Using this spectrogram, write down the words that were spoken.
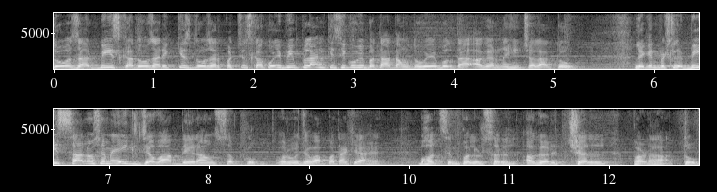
2020 का 2021 2025 का कोई भी प्लान किसी को भी बताता हूँ तो वो ये बोलता है, अगर नहीं चला तो। लेकिन पिछले 20 सालों से मैं एक जवाब दे रहा हूँ सबको, और वो जवाब पता क्या है? बहुत सिंपल और सरल, अगर चल पड़ा तो।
